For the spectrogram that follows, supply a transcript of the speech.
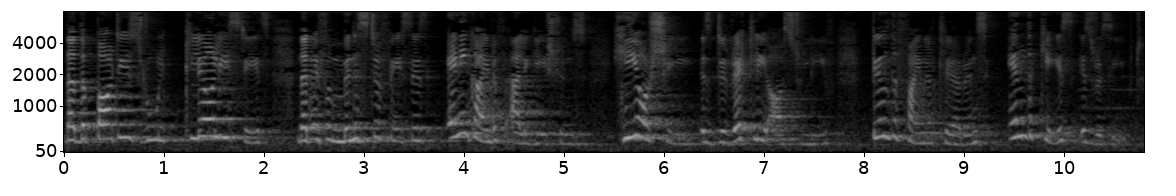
that the party's rule clearly states that if a minister faces any kind of allegations, he or she is directly asked to leave till the final clearance in the case is received.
